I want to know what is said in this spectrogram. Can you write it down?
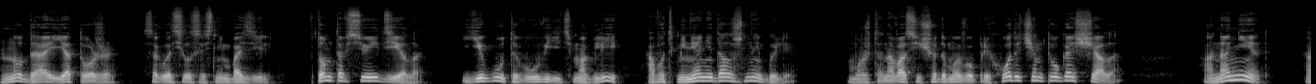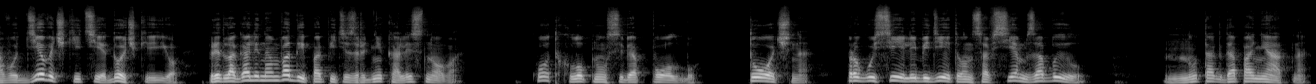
Ну да, и я тоже, согласился с ним Базиль. В том-то все и дело. Ягу-то вы увидеть могли, а вот меня не должны были. Может, она вас еще до моего прихода чем-то угощала? Она нет. А вот девочки те, дочки ее, предлагали нам воды попить из родника лесного. Кот хлопнул себя по лбу. Точно. Про гусей и лебедей-то он совсем забыл. Ну, тогда понятно.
